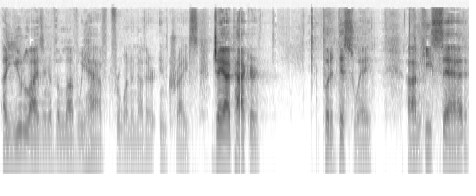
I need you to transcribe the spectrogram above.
a utilizing of the love we have for one another in Christ. J.I. Packer put it this way um, He said,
